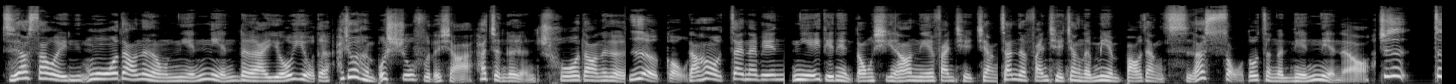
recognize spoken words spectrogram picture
只要稍微摸到那种黏黏的啊、油油的，他就会很不舒服的小孩，他整个人戳到那个热狗，然后在那边捏一点点东西，然后捏番茄酱，沾着番茄酱的面包。包这样吃，他手都整个黏黏的哦，就是。这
